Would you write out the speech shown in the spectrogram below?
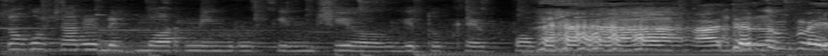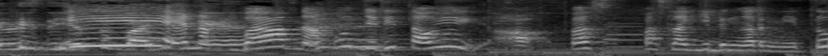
terus aku cari deh morning routine chill gitu K-pop ada Ada tuh playlist di YouTube banyak enak ya. banget. Nah, aku jadi tahu uh, pas pas lagi dengerin itu,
